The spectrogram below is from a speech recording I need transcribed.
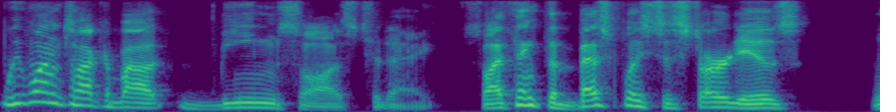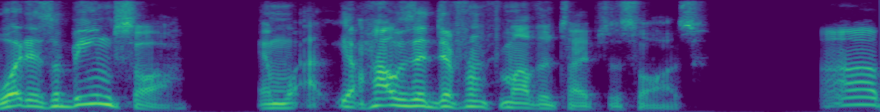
we want to talk about beam saws today. So I think the best place to start is what is a beam saw? And you know, how is it different from other types of saws? Uh,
